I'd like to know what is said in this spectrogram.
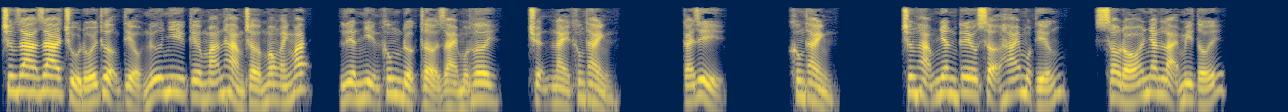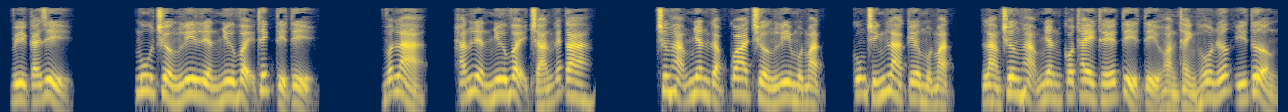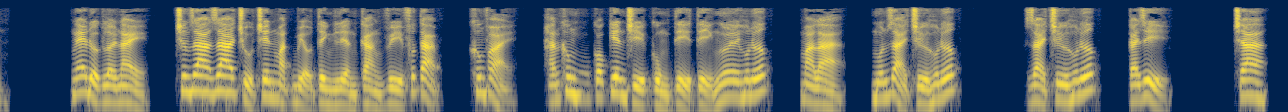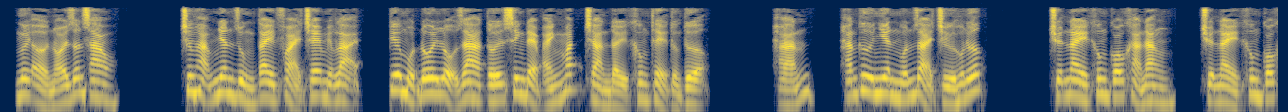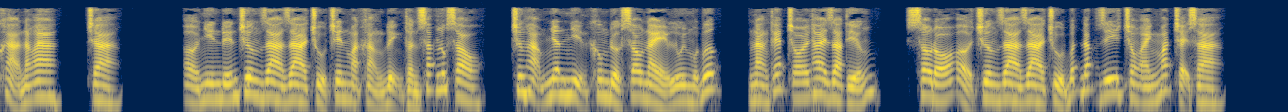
Trương gia gia chủ đối thượng tiểu nữ nhi kia mãn hàm chờ mong ánh mắt, liền nhịn không được thở dài một hơi, chuyện này không thành. Cái gì? Không thành. Trương hạm nhân kêu sợ hãi một tiếng, sau đó nhăn lại mi tới. Vì cái gì? Ngu trường ly liền như vậy thích tỷ tỷ. Vẫn là, hắn liền như vậy chán ghét ta. Trương hạm nhân gặp qua trường ly một mặt, cũng chính là kia một mặt, làm trương hạm nhân có thay thế tỷ tỷ hoàn thành hôn ước ý tưởng. Nghe được lời này, trương gia gia chủ trên mặt biểu tình liền càng vì phức tạp, không phải, hắn không có kiên trì cùng tỷ tỷ ngươi hôn ước, mà là, muốn giải trừ hôn ước. Giải trừ hôn ước, cái gì? Cha, ngươi ở nói dẫn sao? Trương hạm nhân dùng tay phải che miệng lại, kia một đôi lộ ra tới xinh đẹp ánh mắt tràn đầy không thể tưởng tượng. Hắn, hắn cư nhiên muốn giải trừ hôn ước. Chuyện này không có khả năng, chuyện này không có khả năng a, cha. Ở nhìn đến trương gia gia chủ trên mặt khẳng định thần sắc lúc sau, trương hạm nhân nhịn không được sau này lui một bước, nàng thét trói thai ra tiếng, sau đó ở trương gia gia chủ bất đắc dĩ trong ánh mắt chạy xa.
